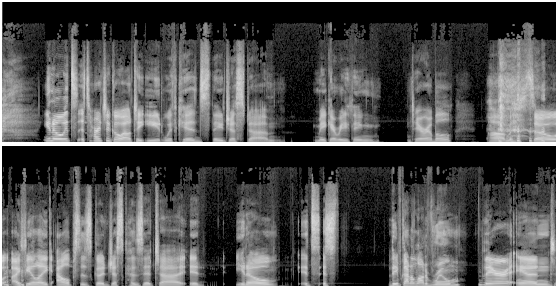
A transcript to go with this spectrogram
you know, it's it's hard to go out to eat with kids. They just um, make everything terrible. Um, so I feel like Alps is good just because it uh, it you know it's it's they've got a lot of room there and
